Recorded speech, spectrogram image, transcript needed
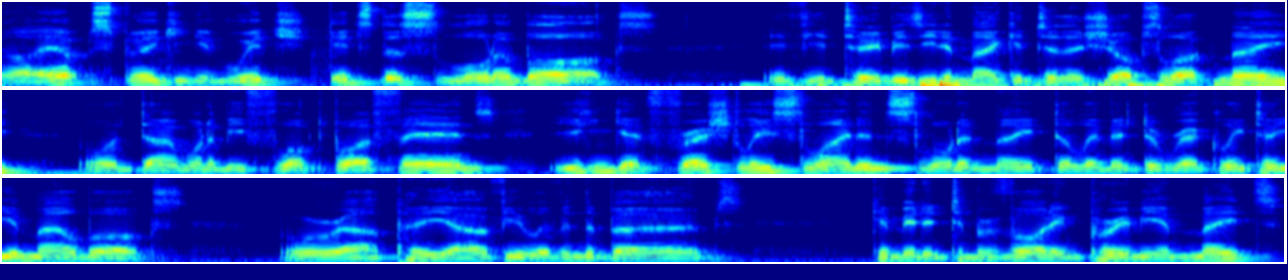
Oh, yep, speaking of which, it's the slaughter box. If you're too busy to make it to the shops like me, or don't want to be flocked by fans, you can get freshly slain and slaughtered meat delivered directly to your mailbox, or uh, PO if you live in the burbs. Committed to providing premium meats,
